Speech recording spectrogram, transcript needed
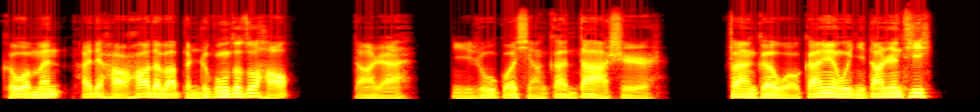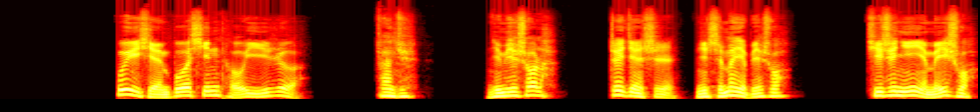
可我们还得好好的把本职工作做好。当然。”你如果想干大事，范哥，我甘愿为你当人梯。魏显波心头一热，范局，您别说了，这件事您什么也别说。其实您也没说，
